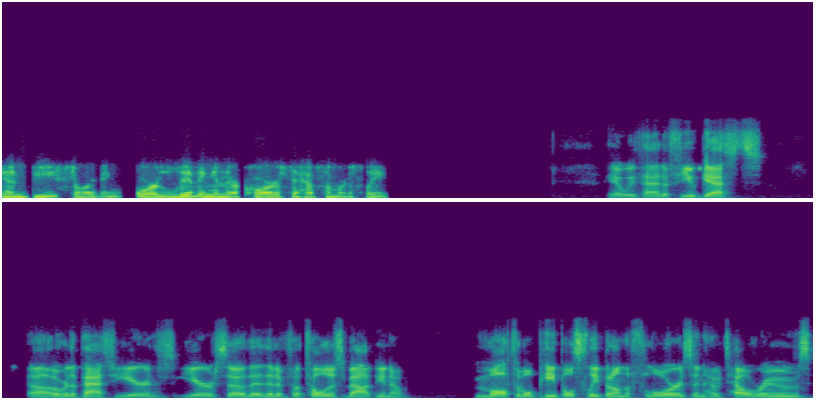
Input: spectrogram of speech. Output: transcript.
and be starving or living in their cars to have somewhere to sleep. Yeah, we've had a few guests uh, over the past year and year or so that, that have told us about you know multiple people sleeping on the floors in hotel rooms.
